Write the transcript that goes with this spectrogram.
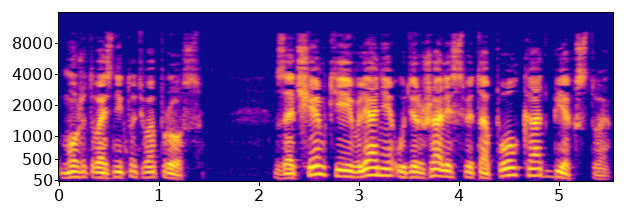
Может возникнуть вопрос — Зачем киевляне удержали святополка от бегства?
